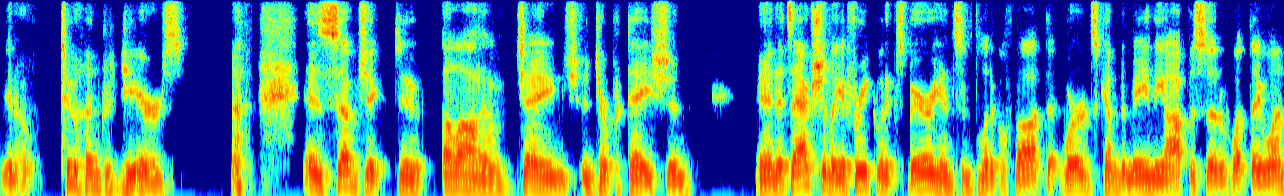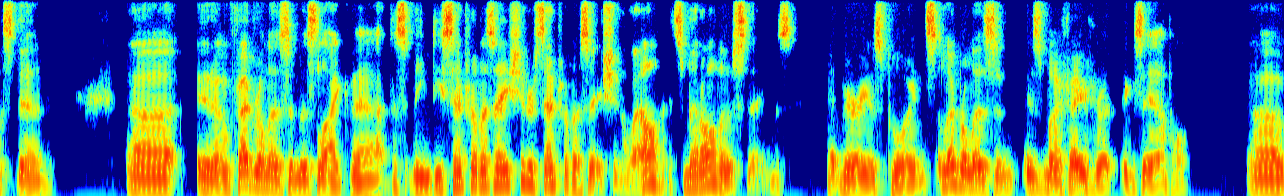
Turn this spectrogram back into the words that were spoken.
you know, 200 years is subject to a lot of change, interpretation, and it's actually a frequent experience in political thought that words come to mean the opposite of what they once did. Uh, you know, federalism is like that. Does it mean decentralization or centralization? Well, it's meant all those things at various points. Liberalism is my favorite example. Uh,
